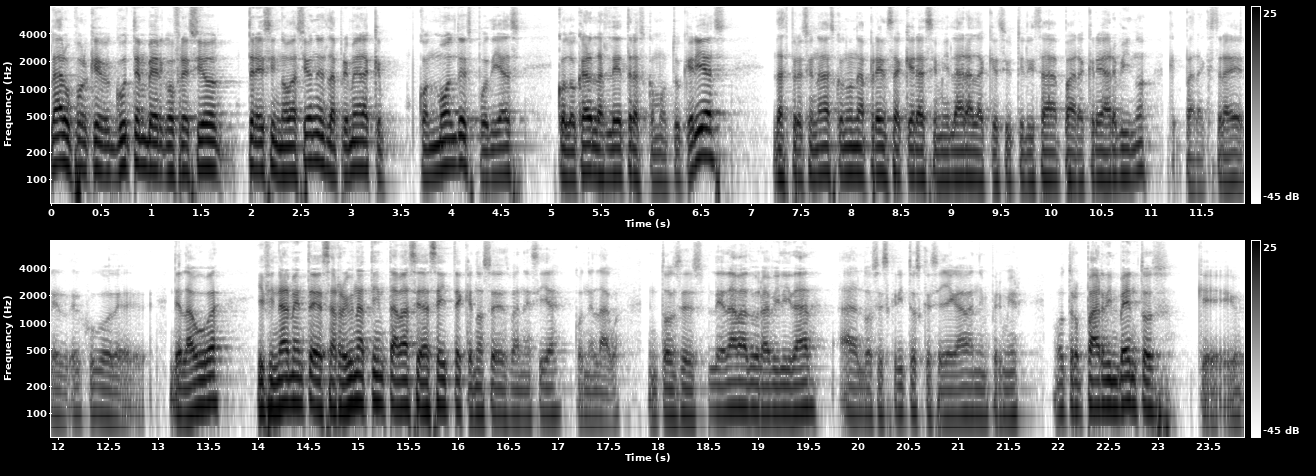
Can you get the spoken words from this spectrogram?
Claro, porque Gutenberg ofreció tres innovaciones. La primera que con moldes podías colocar las letras como tú querías. Las presionabas con una prensa que era similar a la que se utilizaba para crear vino, para extraer el, jugo de, de la uva y finalmente desarrolló una tinta a base de aceite que no se desvanecía con el agua. Entonces le daba durabilidad a los escritos que se llegaban a imprimir. Otro par de inventos que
